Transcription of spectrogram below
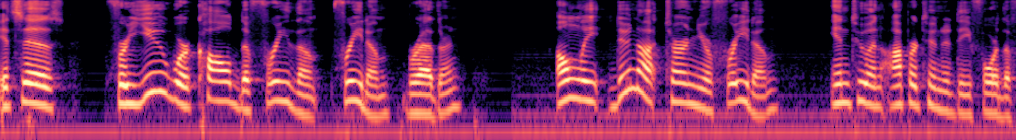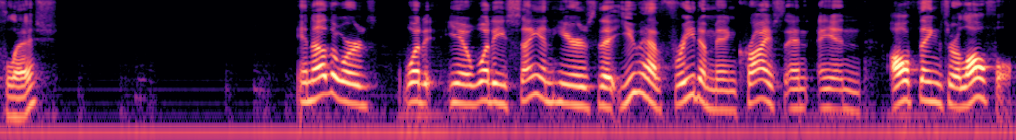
It says, For you were called to freedom, freedom, brethren, only do not turn your freedom into an opportunity for the flesh. In other words, what you know what he's saying here is that you have freedom in Christ and and all things are lawful.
